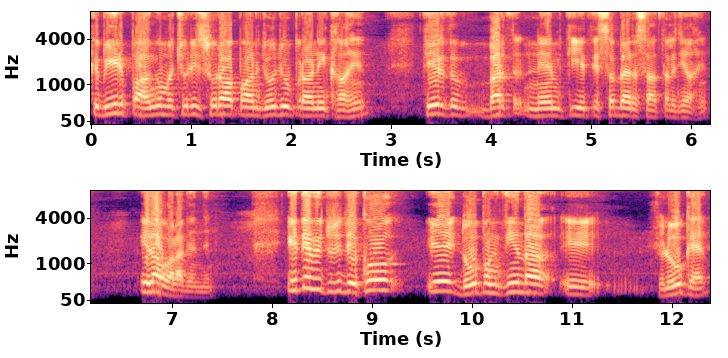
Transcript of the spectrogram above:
ਕਬੀਰ ਭੰਗ ਮਛੁਰੀ ਸੁਰਾ ਪਾਨ ਜੋ ਜੋ ਪ੍ਰਾਣੀ ਖਾਹੇ ਤੀਰਤ ਵਰਤ ਨੇਮ ਕੀ ਤੇ ਸਭੈ ਰਸਾ ਤਲ ਜਾਹੇ। ਇਹਦਾ ਹਵਾਲਾ ਦਿੰਦੇ ਨੇ। ਇਹਦੇ ਵਿੱਚ ਤੁਸੀਂ ਦੇਖੋ, ਇਹ ਦੋ ਪੰਕਤੀਆਂ ਦਾ ਇਹ ਸ਼ਲੋਕ ਹੈ।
